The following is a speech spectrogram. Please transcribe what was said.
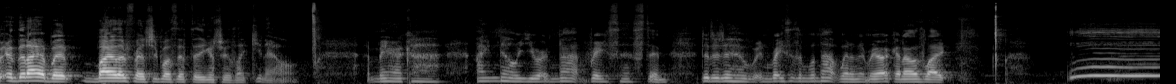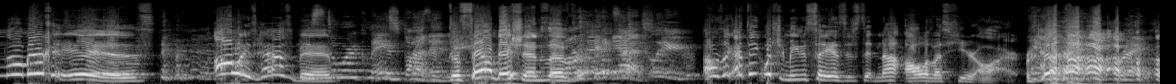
um, and then I, but my other friend, she posted a thing, and she was like, "You know, America." I know you are not racist, and da da da, and racism will not win in America. And I was like, mm, no, America is, always has been. Historically and Based on it. presently. The foundations of. yes. Exactly. I was like, I think what you mean to say is just that not all of us here are. right.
